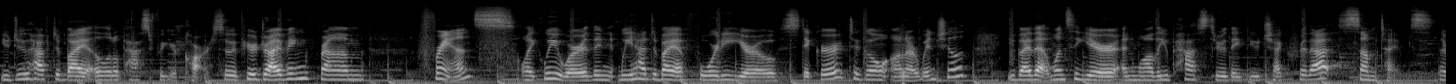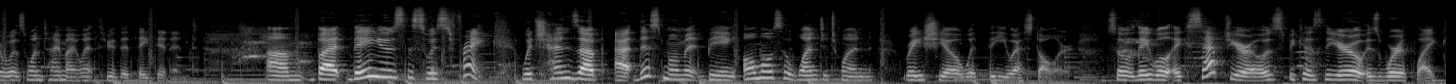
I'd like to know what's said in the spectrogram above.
You do have to buy a little pass for your car. So if you're driving from France, like we were, then we had to buy a 40 euro sticker to go on our windshield. You buy that once a year, and while you pass through, they do check for that sometimes. There was one time I went through that they didn't. Um, but they use the Swiss franc, which ends up at this moment being almost a one to one ratio with the US dollar. So they will accept euros because the euro is worth like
